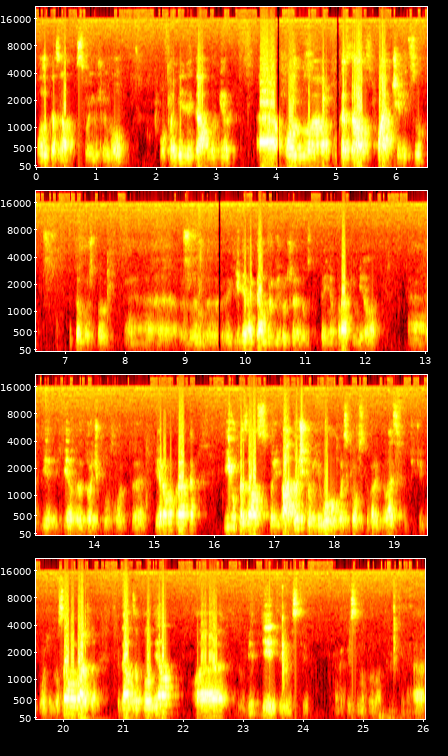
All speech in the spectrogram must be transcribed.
он указал свою жену по фамилии Гамбургер, а, он э, указал падчерицу, потому что э, Елена Гамбургер уже до вступления в брак имела э, дочку от э, первого брака и указал свою... А, дочка у него, у Войсковского, родилась чуть-чуть позже. Но самое важное, когда он заполнял э, вид деятельности, написано было, э,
